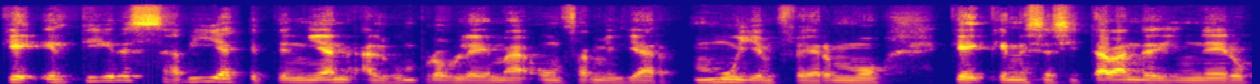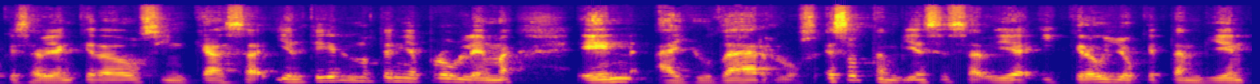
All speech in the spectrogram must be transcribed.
que el Tigre sabía que tenían algún problema, un familiar muy enfermo, que, necesitaban de dinero, que se habían quedado sin casa y el Tigre no tenía problema en ayudarlos. Eso también se sabía y creo yo que también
